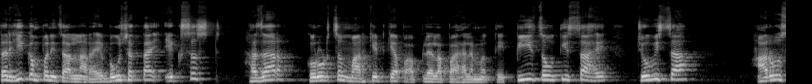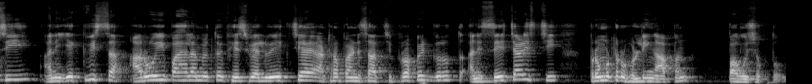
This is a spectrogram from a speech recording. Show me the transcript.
तर ही कंपनी चालणार आहे. बघू शकता एकसष्ट हजार करोडचं मार्केट कॅप आपल्याला पाहायला मिळते. पी चौतीसचा आहे चोवीसचा आर ओ सी आणि एकवीसचा आर ओ ई पाहायला मिळतो फेस व्हॅल्यू एकची आहे अठरा पॉईंट सातची प्रॉफिट ग्रोथ आणि सेहेचाळीसची प्रमोटर होल्डिंग आपण पाहू शकतो.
